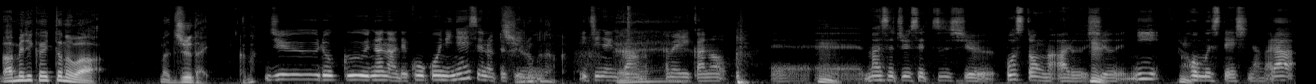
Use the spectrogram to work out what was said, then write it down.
アメリカ行ったのは、まあ、10代かな？16、7で高校2年生の時16になんか1年間アメリカの、えーマサチューセッツ州、ボストンがある州にうん。ホームステイしながら、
